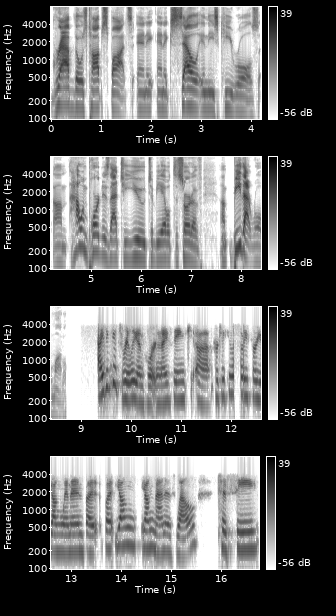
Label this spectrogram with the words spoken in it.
grab those top spots and and excel in these key roles. Um, how important is that to you to be able to sort of um, be that role model? I think it's really important. I think, uh, particularly for young women, but but young young men as well, to see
